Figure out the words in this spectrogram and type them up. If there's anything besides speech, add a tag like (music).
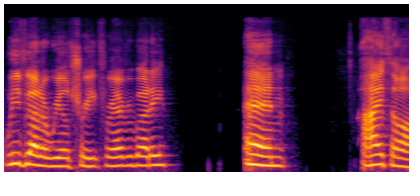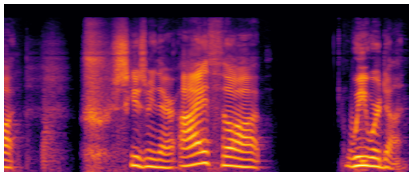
we've got a real treat for everybody. And I thought, (sighs) excuse me there, I thought we were done.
